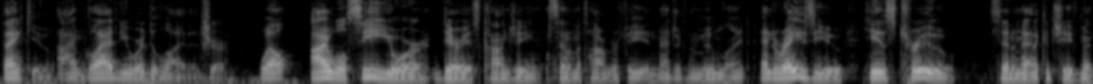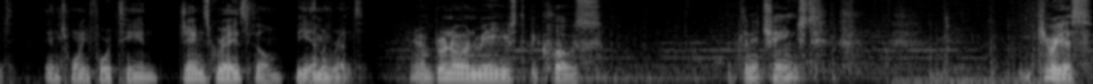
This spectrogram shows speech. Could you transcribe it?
Thank you. I'm glad you were delighted. Sure. Well, I will see your Darius Khondji cinematography in Magic of the Moonlight and raise you his true cinematic achievement in 2014, James Gray's film The Immigrant. You know, Bruno and me used to be close, but then it changed. I'm curious.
